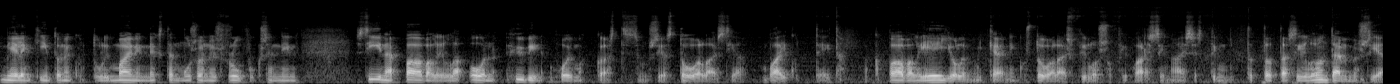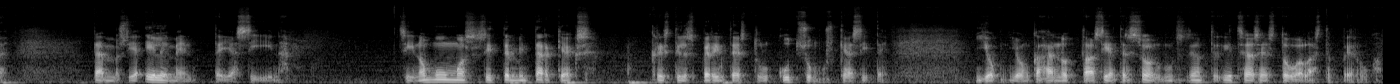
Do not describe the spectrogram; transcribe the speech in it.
mielenkiintoinen, kun tuli maininneeksi tämän Musonius Rufuksen, niin siinä Paavalilla on hyvin voimakkaasti semmoisia stoalaisia vaikutteita. Vaikka Paavali ei ole mikään niin stoalaisfilosofi varsinaisesti, mutta tota, sillä on tämmöisiä, tämmöisiä elementtejä siinä. Siinä on muun muassa sitten tärkeäksi kristillisessä perinteessä tullut kutsumuskäsite, jonka hän ottaa sieltä. Se on itse asiassa stoalaista perua.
